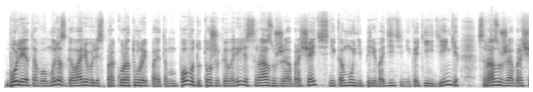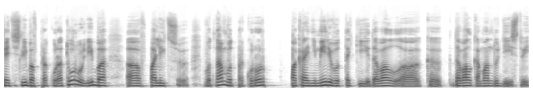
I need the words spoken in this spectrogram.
Более того, мы разговаривали с прокуратурой по этому поводу, тоже говорили, сразу же обращайтесь, никому не переводите никакие деньги, сразу же обращайтесь либо в прокуратуру, либо э, в полицию. Вот нам вот прокурор по крайней мере, вот такие давал, к- давал команду действий.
